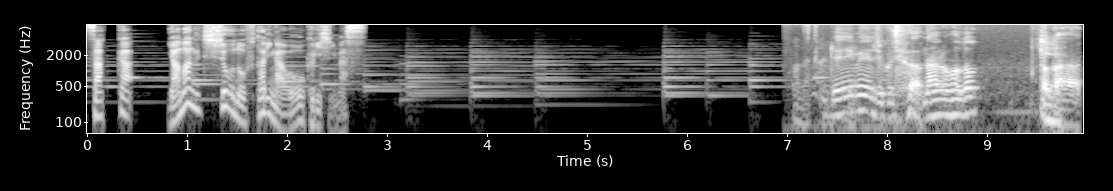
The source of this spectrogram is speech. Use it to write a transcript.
作家山口翔の2人がお送りします。黎明塾ではなるほど。とか、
